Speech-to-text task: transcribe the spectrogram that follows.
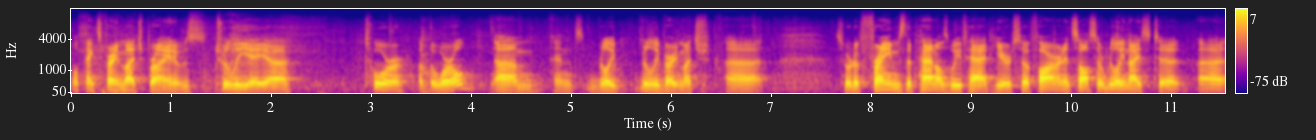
Well, thanks very much, Brian. It was truly a uh, tour of the world, um, and really, really very much uh, sort of frames the panels we've had here so far. And it's also really nice to uh,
